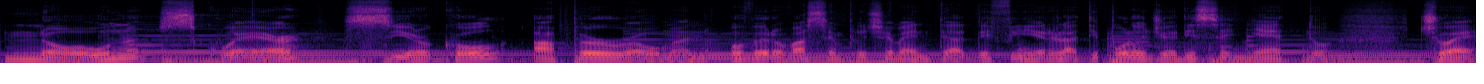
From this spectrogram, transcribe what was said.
known square circle upper roman, ovvero va semplicemente a definire la tipologia di segnetto, cioè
